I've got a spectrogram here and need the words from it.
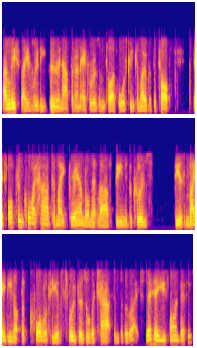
unless they really burn up and an aphorism type horse can come over the top, it's often quite hard to make ground on that last bend because there's maybe not the quality of swoopers or the carts into the race. Is that how you find Bathurst?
